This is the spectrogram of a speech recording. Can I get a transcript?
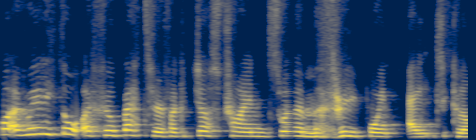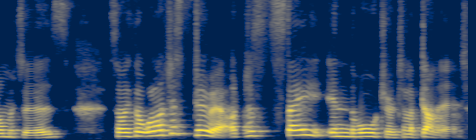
well, I really thought I'd feel better if I could just try and swim 3.8 kilometers. So I thought, well, I'll just do it. I'll just stay in the water until I've done it,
